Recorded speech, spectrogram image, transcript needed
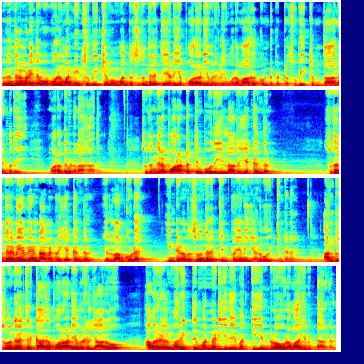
சுதந்திரமடைந்த ஒவ்வொரு மண்ணின் சுபீட்சமும் அந்த சுதந்திரத்தை அடைய போராடியவர்களை உரமாக கொண்டு பெற்ற சுபீட்சம் தான் என்பதை மறந்துவிடலாகாது. சுதந்திர போராட்டத்தின் போது இல்லாத இயக்கங்கள் சுதந்திரமே வேண்டாம் என்ற இயக்கங்கள் எல்லாம் கூட இன்று நமது சுதந்திரத்தின் பயனை அனுபவிக்கின்றன. அன்று சுதந்திரத்திற்காக போராடியவர்கள் யாரோ அவர்கள் மறித்து மண்ணடியிலே மக்கி என்றோ உரமாகிவிட்டார்கள்.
